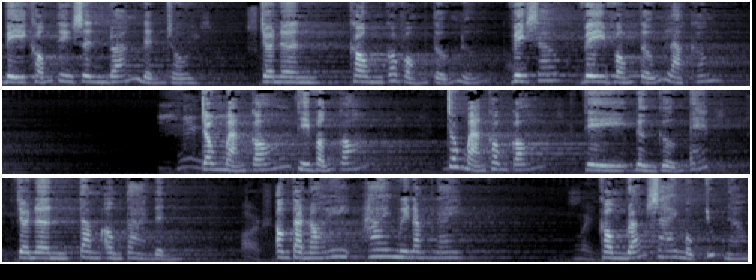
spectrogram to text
Bị khổng tiên sinh đoán định rồi. Cho nên không có vọng tưởng nữa. Vì sao? Vì vọng tưởng là không. Trong mạng có thì vẫn có. Trong mạng không có thì đừng cưỡng ép. Cho nên tâm ông ta định. Ông ta nói hai mươi năm nay, không đoán sai một chút nào.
